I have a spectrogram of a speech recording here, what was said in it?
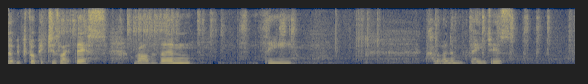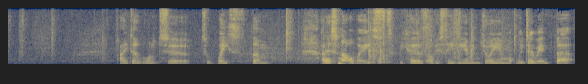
so it'll be for pictures like this rather than the colour colouring pages. I don't want to, to waste them. And it's not a waste because obviously we are enjoying what we're doing, but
